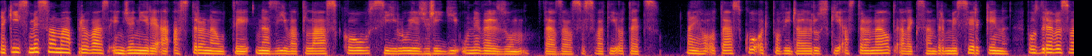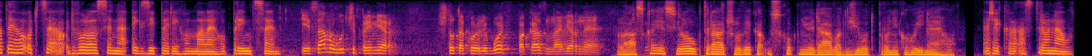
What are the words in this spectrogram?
Jaký smysl má pro vás inženýry a astronauty nazývat láskou sílu, jež řídí univerzum, tázal se svatý otec. Na jeho otázku odpovídal ruský astronaut Aleksandr Misirkin. Pozdravil svatého otce a odvolal se na Exiperiho malého prince. Láska je silou, která člověka uschopňuje dávat život pro někoho jiného, řekl astronaut.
